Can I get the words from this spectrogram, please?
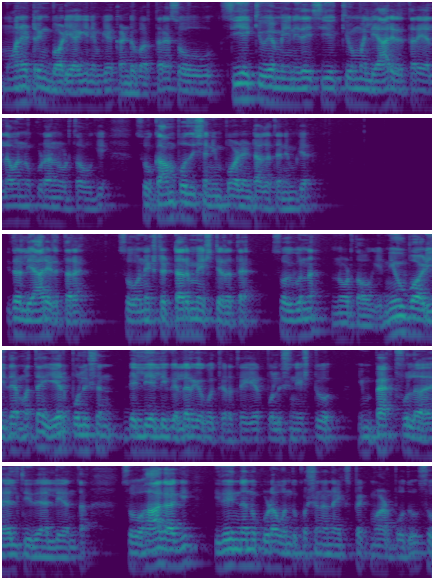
ಮಾನಿಟರಿಂಗ್ ಬಾಡಿಯಾಗಿ ನಿಮಗೆ ಕಂಡು ಬರ್ತಾರೆ so C A Q M ಏನಿದೆ ಸಿ ಎ ಕ್ಯೂ ಎಂ ಅಲ್ಲಿ ಯಾರು ಇರ್ತಾರೆ ಎಲ್ಲವನ್ನು ಕೂಡ ನೋಡ್ತಾ ಹೋಗಿ. ಸೊ ಕಾಂಪೋಸಿಷನ್ ಇಂಪಾರ್ಟೆಂಟ್ ಆಗುತ್ತೆ ನಿಮಗೆ. ಇದರಲ್ಲಿ ಯಾರು ಇರ್ತಾರೆ? ಸೊ ನೆಕ್ಸ್ಟ್ ಟರ್ಮ್ ಎಷ್ಟಿರುತ್ತೆ? ಸೊ ಇವನ್ನ ನೋಡ್ತಾ ಹೋಗಿ. ನ್ಯೂ ಬಾಡಿ ಇದೆ, ಮತ್ತು ಏರ್ ಪೊಲ್ಯೂಷನ್ ಡೆಲ್ಲಿಯಲ್ಲಿ ಎಲ್ಲರಿಗೂ ಗೊತ್ತಿರುತ್ತೆ ಏರ್ ಪೊಲ್ಯೂಷನ್ ಎಷ್ಟು ಇಂಪ್ಯಾಕ್ಟ್ಫುಲ್ ಹೆಲ್ತ್ ಇದೆ ಅಲ್ಲಿ ಅಂತ. ಸೊ ಹಾಗಾಗಿ ಇದರಿಂದನೂ ಕೂಡ ಒಂದು ಕ್ವಶನನ್ನು ಎಕ್ಸ್ಪೆಕ್ಟ್ ಮಾಡ್ಬೋದು. ಸೊ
